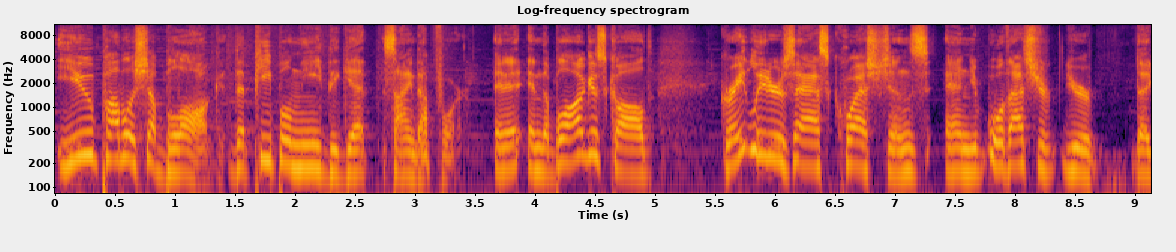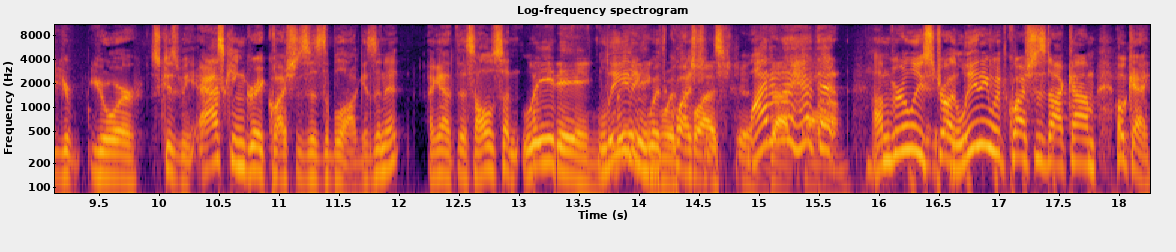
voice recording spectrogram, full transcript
you publish a blog that people need to get signed up for. And, it, and the blog is called Great Leaders Ask Questions. And you, well, that's your, your, the, your, your, excuse me, asking great questions is the blog, isn't it? I got this all of a sudden. Leading. Leading, leading with, with, questions. questions. Why did I have that? I'm really struggling. leadingwithquestions.com. Okay.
